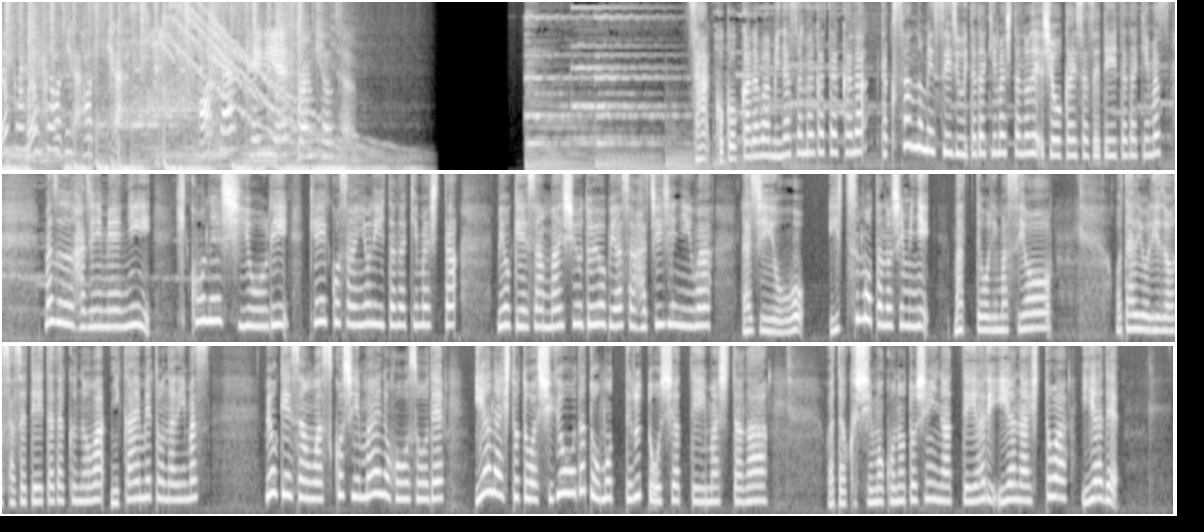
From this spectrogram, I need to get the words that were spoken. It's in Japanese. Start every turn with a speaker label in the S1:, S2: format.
S1: Welcome, Welcome to podcast. Podcast KBS from Kyoto. さあ、ここからは皆様方からたくさんのメッセージをいただきましたので紹介させていただきます。まずはじめに、彦根市より、恵子さんよりいただきました。妙慶さん、毎週土曜日朝8時には、ラジオをいつも楽しみに待っておりますよ。お便りをさせていただくのは2回目となります。妙慶さんは少し前の放送で嫌な人とは修行だと思ってるとおっしゃっていましたが、私もこの年になってやはり嫌な人は嫌で、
